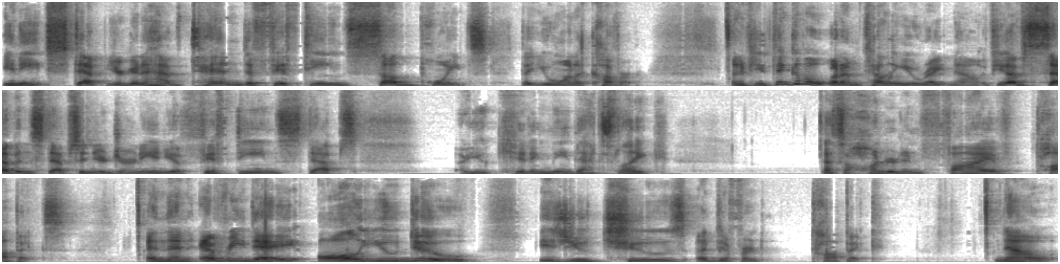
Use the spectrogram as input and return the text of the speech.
in each step, you're going to have 10 to 15 sub points that you want to cover. And if you think about what I'm telling you right now, if you have seven steps in your journey and you have 15 steps, are you kidding me? That's like, that's 105 topics. And then every day, all you do is you choose a different topic. Now,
